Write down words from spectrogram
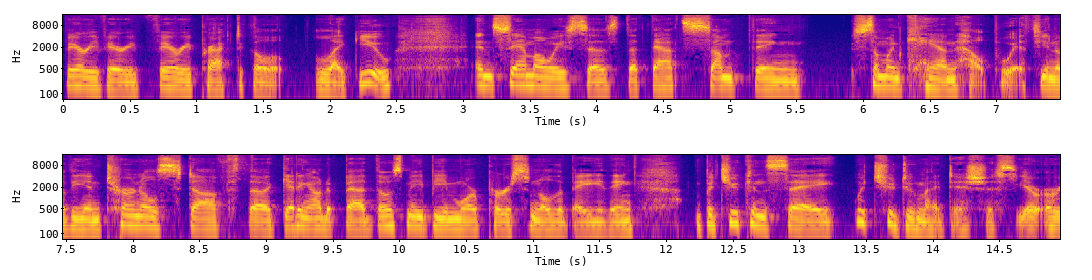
very, very, very practical like you. And Sam always says that that's something someone can help with. You know, the internal stuff, the getting out of bed, those may be more personal, the bathing. But you can say, Would you do my dishes? Or, or,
